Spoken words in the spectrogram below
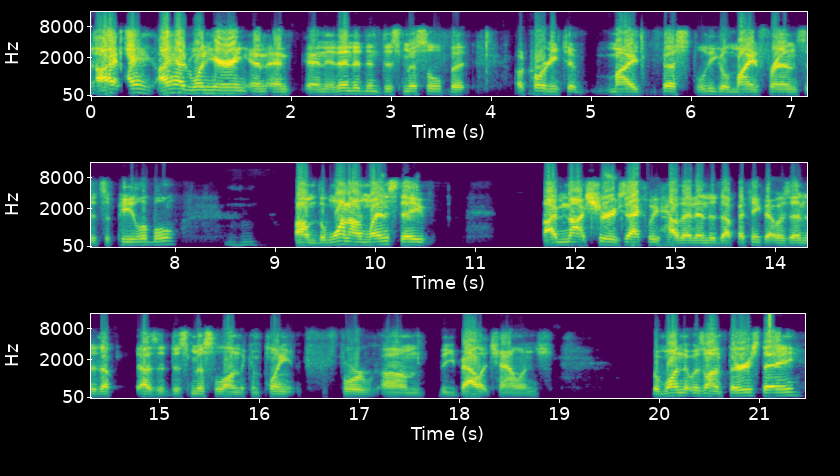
I, I I had one hearing and and and it ended in dismissal, but according to my best legal mind friends, it's appealable. Mhm. Um, the one on Wednesday, I'm not sure exactly how that ended up. I think that was ended up as a dismissal on the complaint for um, the ballot challenge. The one that was on Thursday,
